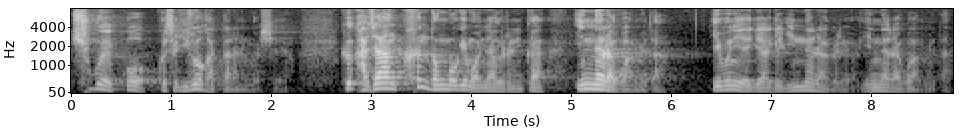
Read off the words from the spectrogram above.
추구했고 그것을 이루어 갔다는 것이에요. 그 가장 큰 덕목이 뭐냐 그러니까 인내라고 합니다. 이분이 얘기하길 인내라 그래요. 인내라고 합니다.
